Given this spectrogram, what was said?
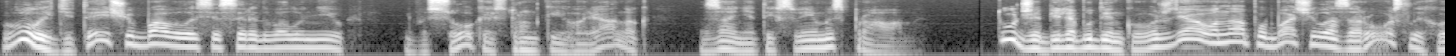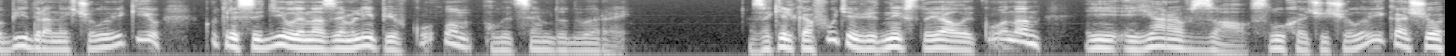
голих дітей, що бавилися серед валунів, і високих струнких горянок, зайнятих своїми справами. Тут же, біля будинку вождя, вона побачила зарослих, обідраних чоловіків, котрі сиділи на землі півколом лицем до дверей. За кілька футів від них стояли Конан і Яра в зал, слухаючи чоловіка, що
